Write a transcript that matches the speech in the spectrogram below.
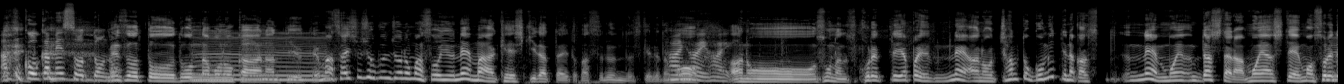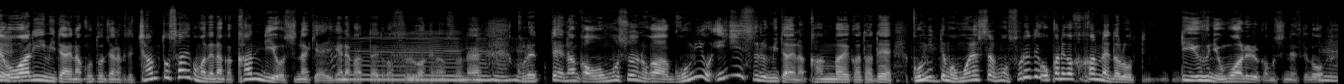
あ福岡メソッドの。メソッドどんなものかなんて言って。うんまあ最終処分場のまあそういうねまあ形式だったりとかするんですけれども、はいはいはい。あのーそうなんです。これってやっぱりねあのちゃんとゴミってなんかね燃や出したら燃やしてもうそれで終わりみたいなことじゃなくて、ちゃんと最後までなんか管理をしなきゃいけなかったりとかするわけなんですよね。ねこれってなんか面白いのがゴミを維持するみたいな考え方でゴミってもう燃やしたらもうそれでお金がかかんないだろうってっていうふうに思われるかもしれないですけど、うん。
